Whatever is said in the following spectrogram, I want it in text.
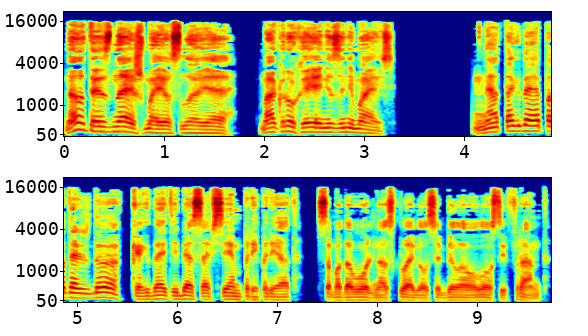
«Ну, ты знаешь мои условия. Мокрухой я не занимаюсь». «Ну, тогда я подожду, когда тебя совсем припрет», — самодовольно осклабился беловолосый франт.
